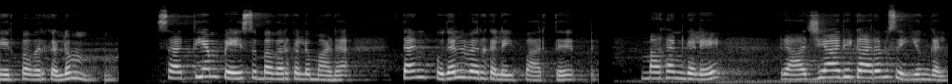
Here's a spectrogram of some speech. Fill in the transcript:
நிற்பவர்களும் சத்தியம் பேசுபவர்களுமான தன் புதல்வர்களை பார்த்து மகன்களே ராஜ்யாதிகாரம் செய்யுங்கள்.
